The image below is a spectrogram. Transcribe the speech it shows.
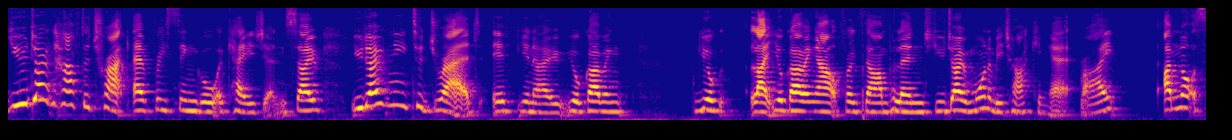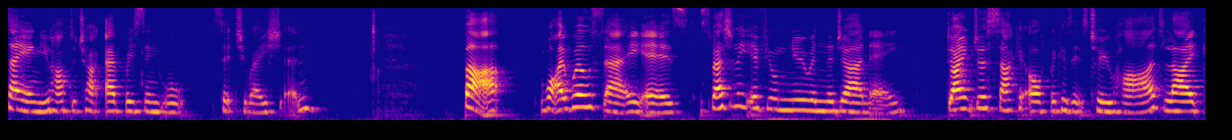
you don't have to track every single occasion. So, you don't need to dread if, you know, you're going you're like you're going out for example and you don't want to be tracking it, right? I'm not saying you have to track every single situation. But what I will say is, especially if you're new in the journey, don't just sack it off because it's too hard. Like,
